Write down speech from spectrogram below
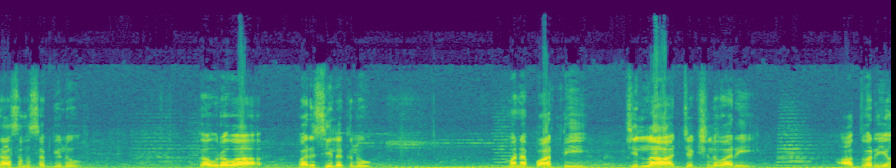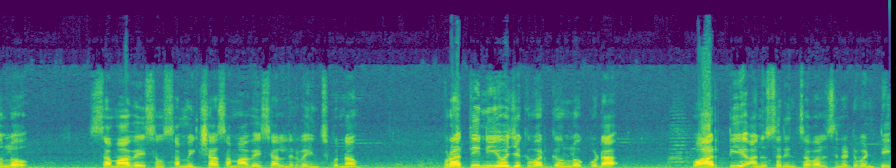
శాసనసభ్యులు గౌరవ పరిశీలకులు మన పార్టీ జిల్లా అధ్యక్షుల వారి ఆధ్వర్యంలో సమావేశం సమీక్షా సమావేశాలు నిర్వహించుకున్నాం. ప్రతి నియోజకవర్గంలో కూడా పార్టీ అనుసరించవలసినటువంటి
